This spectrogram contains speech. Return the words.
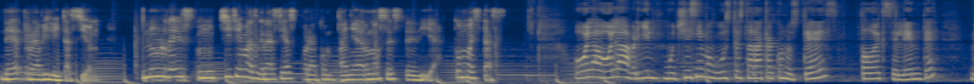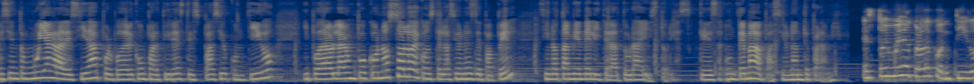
de Rehabilitación. Lourdes, muchísimas gracias por acompañarnos este día. ¿Cómo estás? Hola, hola Abril, muchísimo gusto estar acá con ustedes, todo excelente. Me siento muy agradecida por poder compartir este espacio contigo y poder hablar un poco no solo de constelaciones de papel, sino también de literatura e historias, que es un tema apasionante para mí. Estoy muy de acuerdo contigo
